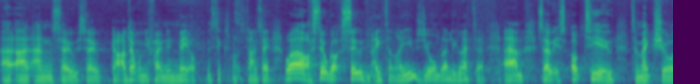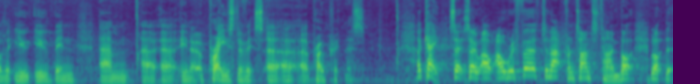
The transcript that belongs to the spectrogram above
Uh, and so, so God, I don't want you phoning me up in six months' time saying, well, I've still got sued, mate, and I used your bloody letter. Um, so it's up to you to make sure that you, you've been um, uh, uh, you know, appraised of its uh, uh, appropriateness. Okay, so, so I'll, I'll, refer to that from time to time, but look, the,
